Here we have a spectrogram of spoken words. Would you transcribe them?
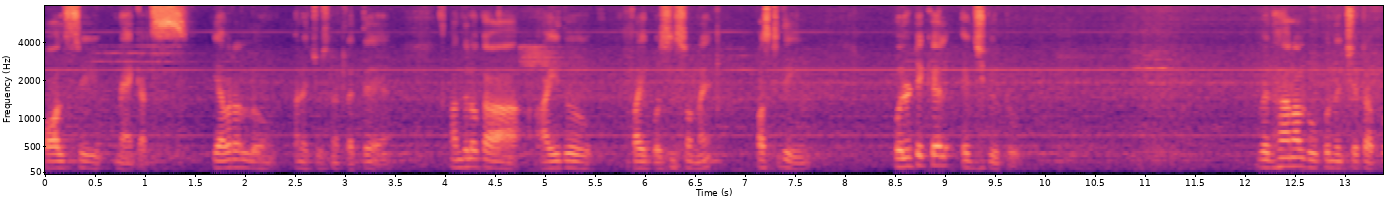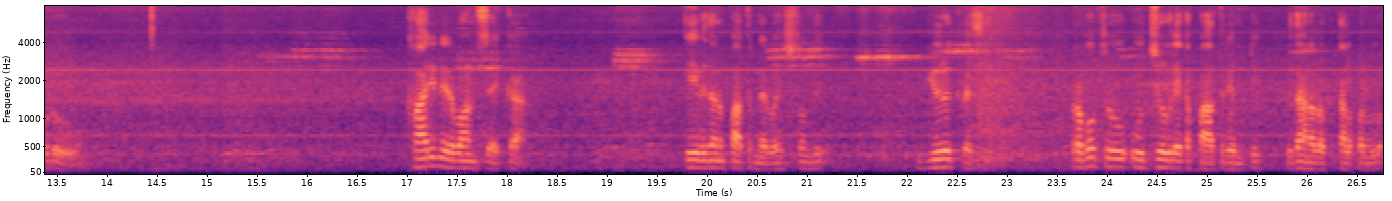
పాలసీ మేకర్స్ ఎవరల్లో అని చూసినట్లయితే అందులో ఒక ఐదు ఫైవ్ క్వశ్చన్స్ ఉన్నాయి. ఫస్ట్ది పొలిటికల్ ఎగ్జిక్యూటివ్. విధానాలు రూపొందించేటప్పుడు కార్యనిర్వహణ శాఖ ఏ విధమైన పాత్ర నిర్వహిస్తుంది? బ్యూరోక్రసీ. ప్రభుత్వ ఉద్యోగుల యొక్క పాత్ర ఏమిటి? విధాన రూపకల్పనలో.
